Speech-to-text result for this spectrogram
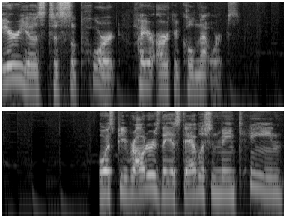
areas to support hierarchical networks. OSP routers, they establish and maintain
